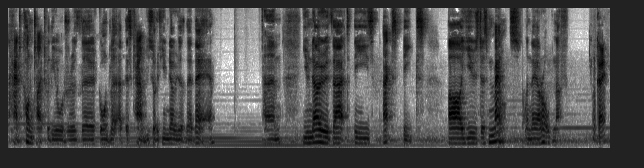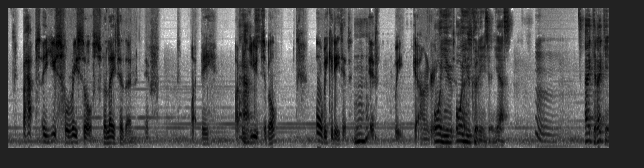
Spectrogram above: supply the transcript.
had contact with the Order of the Gauntlet at this camp. You sort of you know that they're there. Um, you know that these axe beaks are used as mounts when they are old enough. Okay. Perhaps a useful resource for later then, if might be might Perhaps. be usable. Or we could eat it Mhm. if we get hungry. Or you, or you could eat it. Yes. Hmm. Okay, okay.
